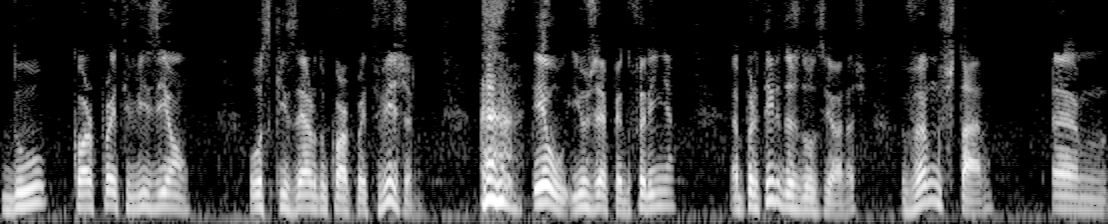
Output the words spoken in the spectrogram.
do Corporate Vision, ou se quiser, do Corporate Vision. Eu e o GP do Farinha, a partir das 12 horas, vamos estar um,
